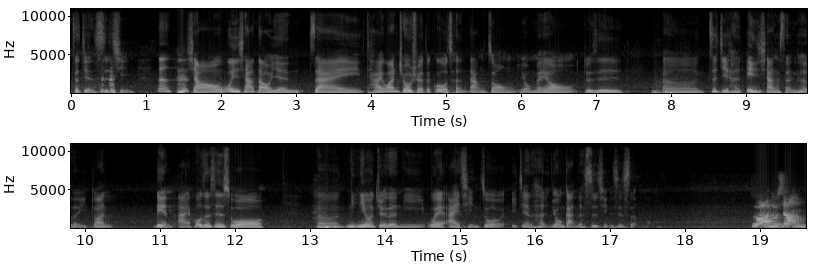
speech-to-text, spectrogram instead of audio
这件事情。嗯、那想要问一下导演，在台湾求学的过程当中，有没有就是？嗯、自己很印象深刻的一段恋爱，或者是说，嗯、你你有觉得你为爱情做一件很勇敢的事情是什么？对啊，就像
